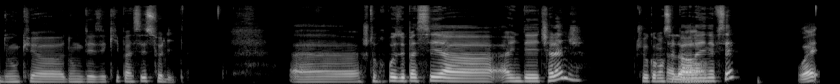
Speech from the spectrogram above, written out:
Donc, euh, donc des équipes assez solides. Euh, je te propose de passer à, à une des challenges. Tu veux commencer par la NFC? Ouais,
